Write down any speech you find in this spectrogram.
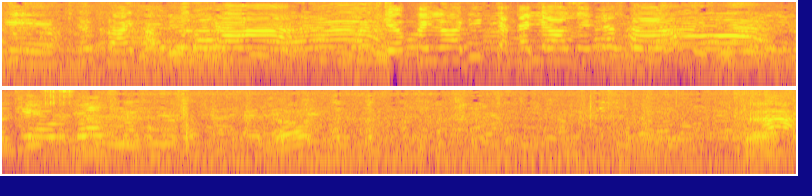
เคเรียบร้อยครับคุณป้าเดี๋ยวไปรอที่จักรยานเลยนะคะโอเค Ya.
